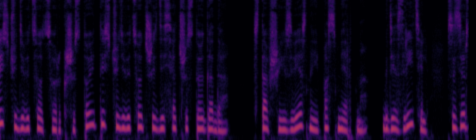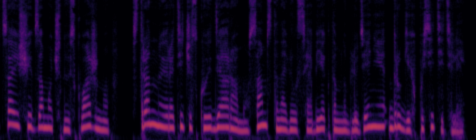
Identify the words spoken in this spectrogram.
1946-1966 года, ставший известной посмертно, где зритель, созерцающий в замочную скважину странную эротическую диораму, сам становился объектом наблюдения других посетителей.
